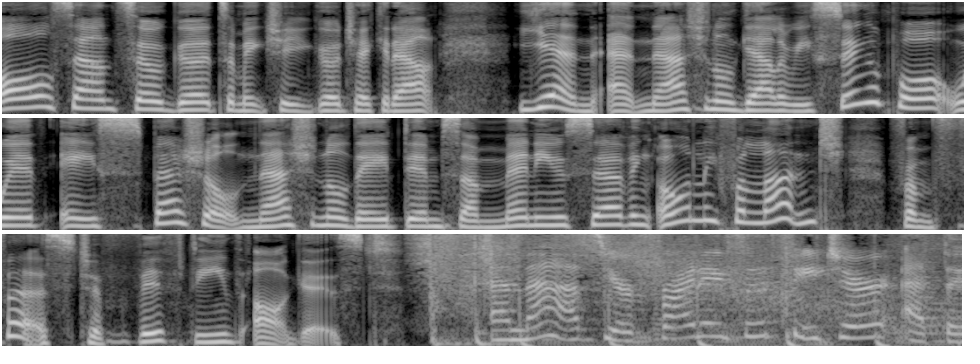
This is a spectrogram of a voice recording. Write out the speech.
all sounds so good, so make sure you go check it out. Yan at National Gallery Singapore with a special National Day dim sum menu serving only for lunch from 1st to 15th August. And that's your Friday food feature at the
